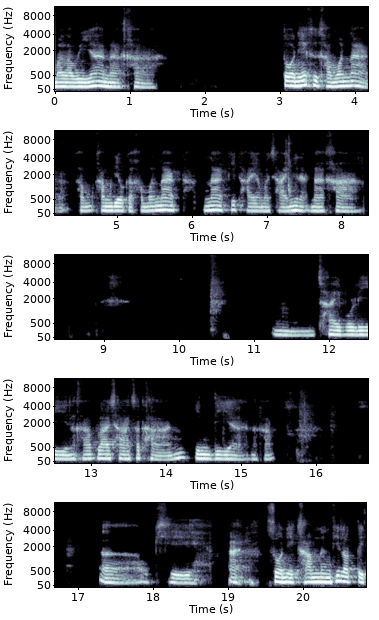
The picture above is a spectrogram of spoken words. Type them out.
มาลาวิยานาคา ตัวนี้คือคำว่านาคคำคำเดียวกับคำว่านาคนาคที่ไทยเอามาใช้นี่แหละ นาคาชัยบุรีนะครับ ราชาสถานอินเดียนะครับเอ่อโอเคอะส่วนอีกคำหนึ่งที่เราติด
